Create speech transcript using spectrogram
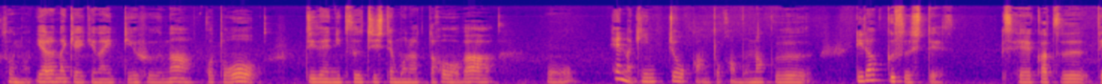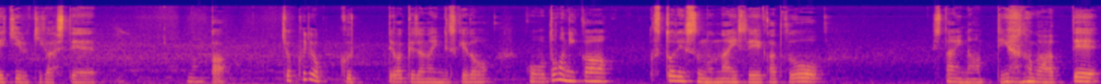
そのやらなきゃいけないっていう風なことを事前に通知してもらった方がこう変な緊張感とかもなくリラックスして生活できる気がしてなんか極力ってわけじゃないんですけどこうどうにかストレスのない生活をしたいなっていうのがあって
